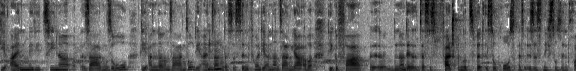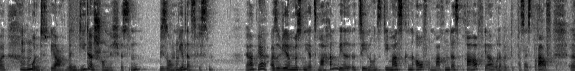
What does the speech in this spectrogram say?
die einen Mediziner sagen so, die anderen sagen so. Die einen mhm. sagen, das ist sinnvoll, die anderen sagen ja, aber die Gefahr, äh, ne, der, dass es falsch benutzt wird, ist so groß, also ist es nicht so sinnvoll. Mhm. Und ja, wenn die das schon nicht wissen, wie sollen mhm. wir das wissen? Ja? ja, also wir müssen jetzt machen, wir ziehen uns die Masken auf und machen das brav, ja, oder was heißt brav? Äh,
